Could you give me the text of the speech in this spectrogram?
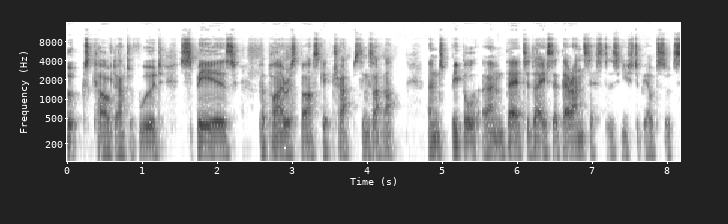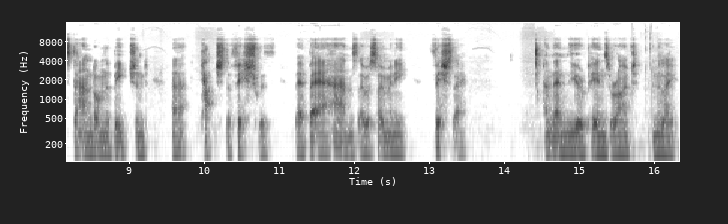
hooks carved out of wood, spears, papyrus basket traps, things like that. And people um, there today said their ancestors used to be able to sort of stand on the beach and uh, catch the fish with their bare hands. There were so many fish there. And then the Europeans arrived in the late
